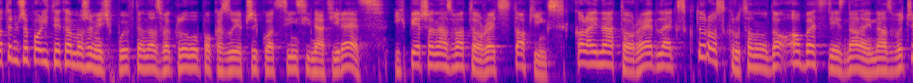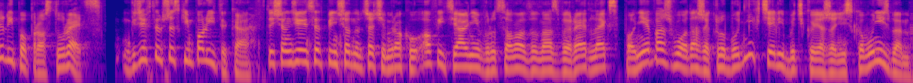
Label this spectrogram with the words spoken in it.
O tym, że polityka może mieć wpływ na nazwę klubu pokazuje przykład Cincinnati Reds. Ich pierwsza nazwa to Red Stockings, kolejna to Redlegs, którą skrócono do obecnie znanej nazwy, czyli po prostu Reds. Gdzie w tym wszystkim polityka? W 1953 roku oficjalnie wrócono do nazwy Redlegs, ponieważ włodarze klubu nie chcieli być kojarzeni z komunizmem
